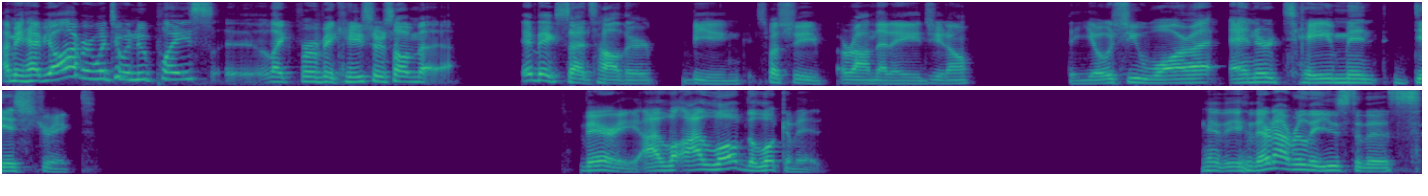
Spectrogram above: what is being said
I mean, have y'all ever went to a new place uh, like for a vacation or something? It makes sense how they're being, especially around that age, you know. The Yoshiwara Entertainment District. Very. I lo- I love the look of it. They're not really used to this.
